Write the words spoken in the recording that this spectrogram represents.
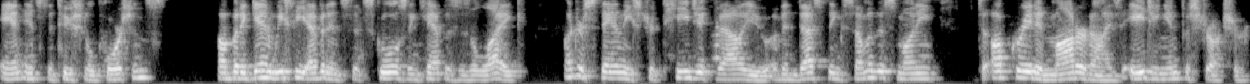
and institutional portions. Uh, but again, we see evidence that schools and campuses alike understand the strategic value of investing some of this money to upgrade and modernize aging infrastructure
